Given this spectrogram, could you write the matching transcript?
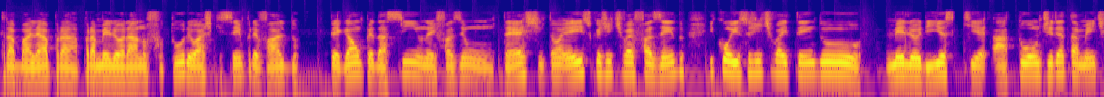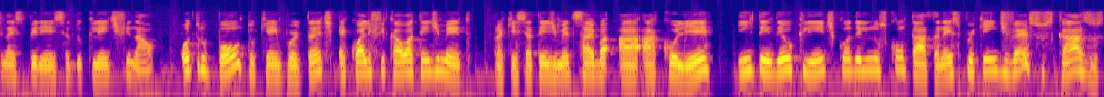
trabalhar para melhorar no futuro. Eu acho que sempre é válido pegar um pedacinho né, e fazer um teste. Então é isso que a gente vai fazendo e com isso a gente vai tendo melhorias que atuam diretamente na experiência do cliente final. Outro ponto que é importante é qualificar o atendimento para que esse atendimento saiba a, a acolher e entender o cliente quando ele nos contata, né? Isso porque em diversos casos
